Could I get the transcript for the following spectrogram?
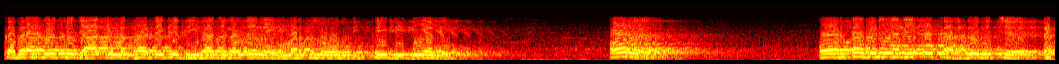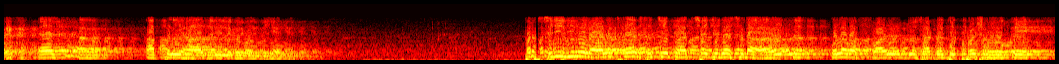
ਕਬਰਾਂ ਦੇ ਉੱਤੇ ਜਾ ਕੇ ਮੱਥਾ ਟੇਕ ਕੇ ਦੀਵਾ ਜਗਾਉਂਦੇ ਨੇ, ਮਰਦ ਲੋਕ ਵੀ, ਕਈ ਬੀਬੀਆਂ ਵੀ। ਔਰ ਔਰਤਾਂ ਜਿਹੜੀਆਂ ਨੇ, ਉਹ ਘਰ ਦੇ ਵਿੱਚ ਇਸ ਤਰ੍ਹਾਂ ਆਪਣੀ ਹਾਜ਼ਰੀ ਲਗਵਾਉਂਦੀਆਂ ਨੇ। ਪਰ ਸ੍ਰੀ ਗੁਰੂ ਨਾਨਕ ਸਾਹਿਬ ਸੱਚੇ ਪਾਤਸ਼ਾਹ ਜੀ ਦਾ ਸਿਧਾਂਤ, ਉਹਨਾਂ ਦਾ ਫਲ ਜੋ ਸਾਡੇ ਤੇ ਖੁਸ਼ ਹੋ ਕੇ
